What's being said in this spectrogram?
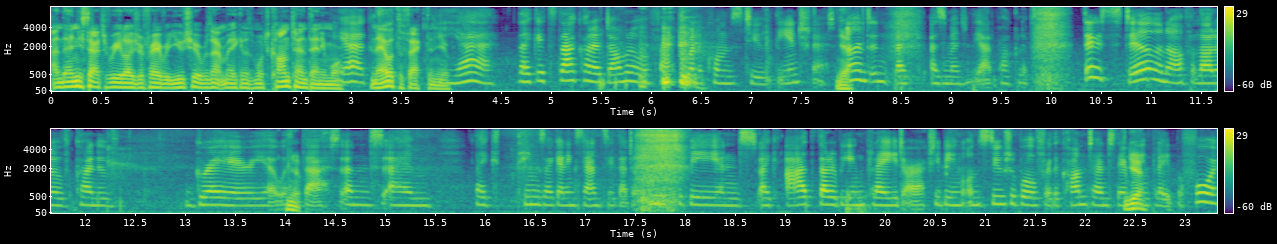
and then you start to realize your favorite YouTubers aren't making as much content anymore. Yeah, now it's affecting you. Yeah. Like it's that kind of domino effect when it comes to the internet. Yeah. And in, like as you mentioned, the ad apocalypse. There's still an awful lot of kind of grey area with Yeah. that. And um like things are getting censored that don't need to be and like ads that are being played are actually being unsuitable for the content they're Yeah. being played before.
